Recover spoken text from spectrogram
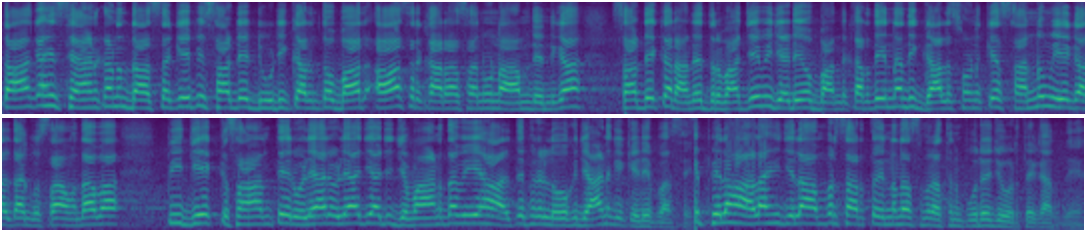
ਤਾਂ ਕਿ ਅਸੀਂ ਸੈਨਿਕਾਂ ਨੂੰ ਦੱਸ ਸਕੀਏ ਵੀ ਸਾਡੇ ਡਿਊਟੀ ਕਰਨ ਤੋਂ ਬਾਅਦ ਆਹ ਸਰਕਾਰਾਂ ਸਾਨੂੰ ਨਾਮ ਦਿੰਦੀਆਂ, ਸਾਡੇ ਘਰਾਂ ਦੇ ਦਰਵਾਜ਼ੇ ਵੀ ਜਿਹੜੇ ਉਹ ਬੰਦ ਕਰਦੇ। ਇਹਨਾਂ ਦੀ ਗੱਲ ਸੁਣ ਕੇ ਸਾਨੂੰ ਵੀ ਇਹ ਗੱਲ ਦਾ ਗੁੱਸਾ ਆਉਂਦਾ ਵਾ ਵੀ ਜੇ ਕਿਸਾਨ ਤੇ ਰੁਲਿਆ ਰੁਲਿਆ ਜੇ ਅੱਜ ਜਵਾਨ ਦਾ ਵੀ ਇਹ ਹਾਲ ਤੇ ਫਿਰ ਲੋਕ ਜਾਣਗੇ ਕਿਹੜੇ ਪਾਸੇ। ਫਿਲਹਾਲ ਅਸੀਂ ਜ਼ਿਲ੍ਹਾ ਅੰਮ੍ਰਿਤਸਰ ਤੋਂ ਇਹਨਾਂ ਦਾ ਸਮਰਥਨ ਪੂਰੇ ਜ਼ੋਰ ਤੇ ਕਰਦੇ ਹਾਂ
